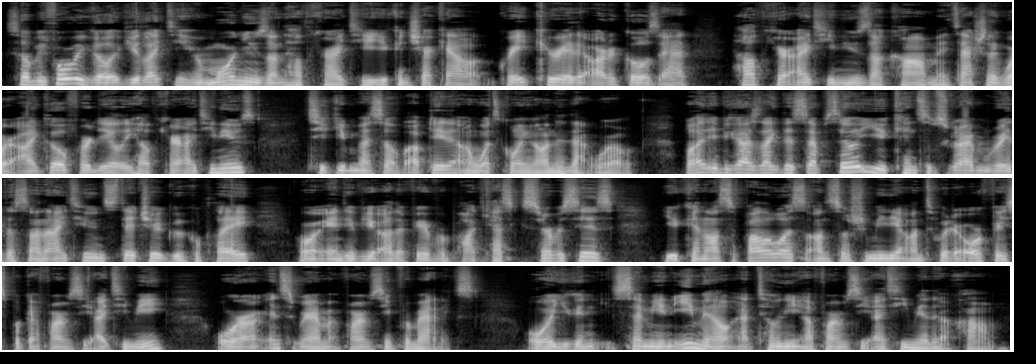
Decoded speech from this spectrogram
So before we go, if you'd like to hear more news on healthcare IT, you can check out great curated articles at healthcareitnews.com. It's actually where I go for daily healthcare IT news to keep myself updated on what's going on in that world. But if you guys like this episode, you can subscribe and rate us on iTunes, Stitcher, Google Play, or any of your other favorite podcasting services. You can also follow us on social media on Twitter or Facebook at Pharmacy ITME or our Instagram at Pharmacy Informatics. Or you can send me an email at tony at pharmacyitme.com.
